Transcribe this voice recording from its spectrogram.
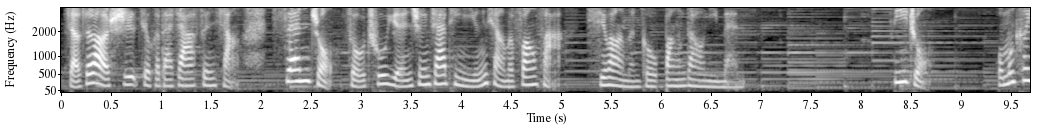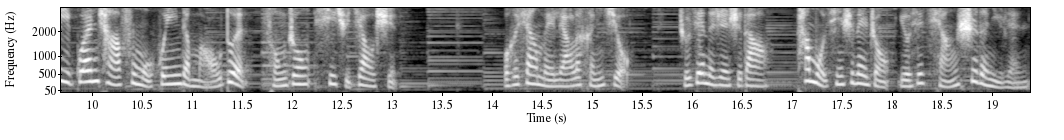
小资老师就和大家分享三种走出原生家庭影响的方法，希望能够帮到你们。第一种，我们可以观察父母婚姻的矛盾，从中吸取教训。我和向美聊了很久，逐渐的认识到，她母亲是那种有些强势的女人，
